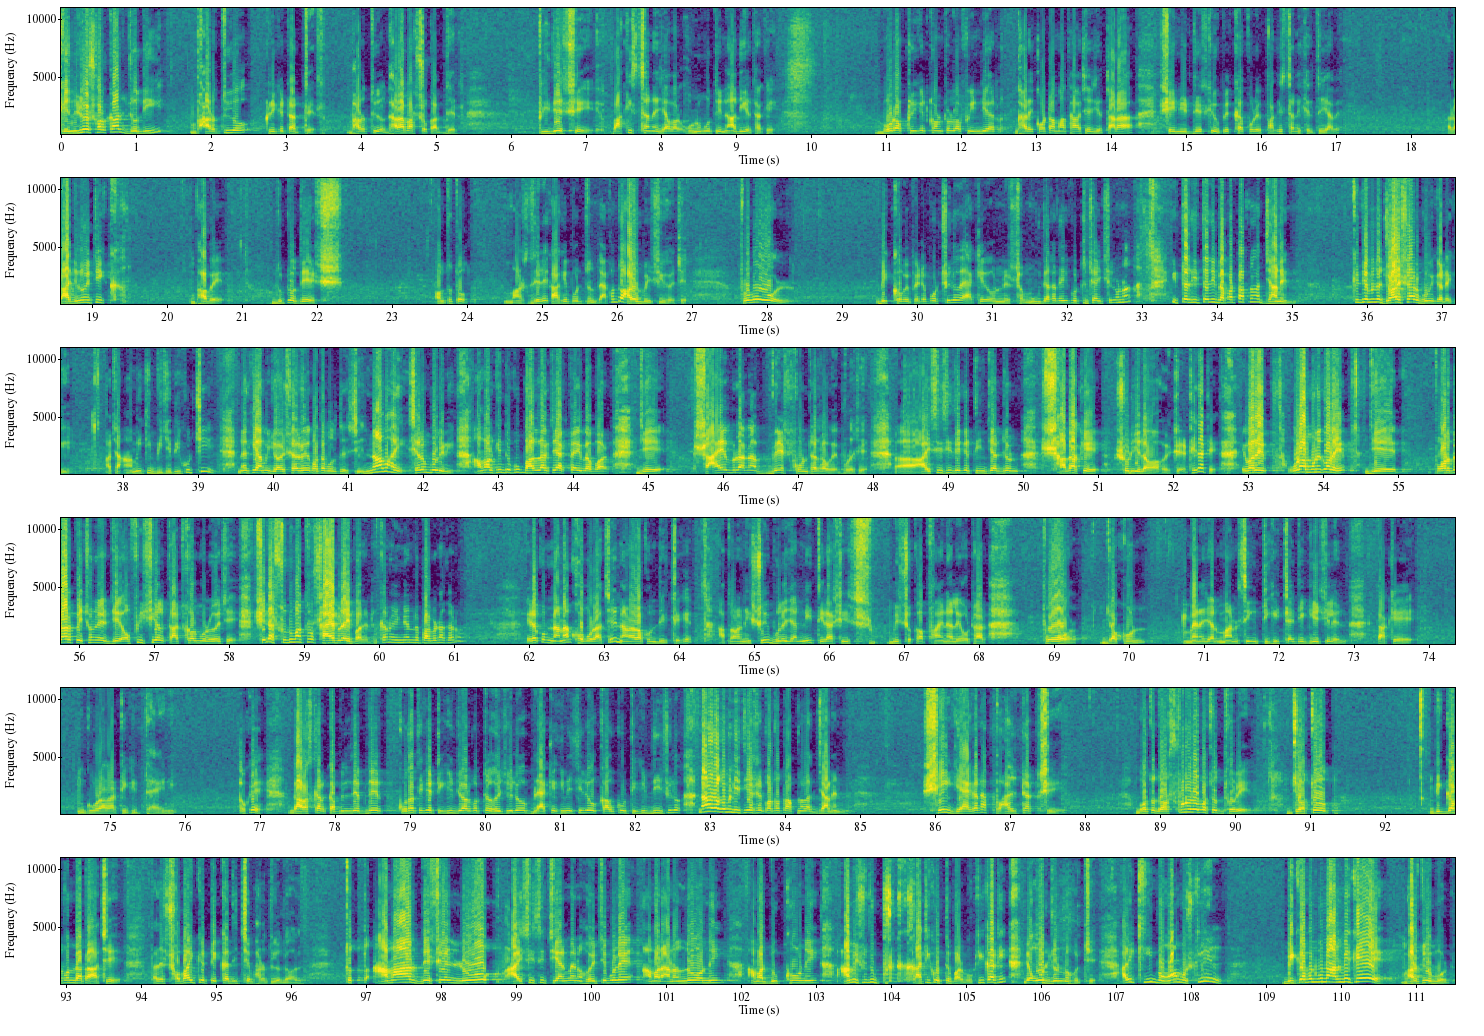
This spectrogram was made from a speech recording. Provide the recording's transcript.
কেন্দ্রীয় সরকার যদি ভারতীয় ক্রিকেটারদের, ভারতীয় ধারাভাষ্যকারদের বিদেশে পাকিস্তানে যাওয়ার অনুমতি না দিয়ে থাকে, board of cricket control of ইন্ডিয়ার ঘাড়ে কটা মাথা আছে যে তারা সেই নির্দেশকে উপেক্ষা করে পাকিস্তানে খেলতে যাবে? রাজনৈতিকভাবে দুটো দেশ অন্তত মাস দেড়েক আগে পর্যন্ত, এখন তো আরও বেশি হয়েছে। প্রবল বিক্ষোভে ফেটে পড়ছিল, একে অন্যের সব মুখ দেখাদেখি করতে চাইছিল না, ইত্যাদি ইত্যাদি ব্যাপারটা আপনারা জানেন। কিন্তু মধ্যে জয় শাহর ভূমিকাটা কি? আচ্ছা আমি কি বিজেপি করছি? নাকি আমি জয় শাহের হয়ে কথা বলতে এসেছি? না ভাই সেরকম বলিনি। আমার কিন্তু খুব ভালো লাগছে একটাই ব্যাপার যে সাহেবরা না বেশ কোণঠাসা হয়ে পড়েছে। আইসিসি থেকে তিন চারজন সাদাকে সরিয়ে দেওয়া হয়েছে, ঠিক আছে? এবারে ওরা মনে করে যে পর্দার পেছনের যে অফিসিয়াল কাজকর্ম রয়েছে, সেটা শুধুমাত্র সাহেবরাই পারেন কেন, ইন্ডিয়ানরা পারবে না কেন? এরকম নানা খবর আছে নানা রকম দিক থেকে। আপনারা নিশ্চয়ই ভুলে যাননি, তিরাশি বিশ্বকাপ ফাইনালে ওঠার পর যখন ম্যানেজার মানসিং টিকিট চাইতে গিয়েছিলেন, তাকে গোড়ারা টিকিট দেয়নি। ওকে গাভাস্কার কপিল দেবদের কোথা থেকে টিকিট জোগাড় করতে হয়েছিল ব্ল্যাকে কিনেছিল, কাউকেও টিকিট দিয়েছিল, নানা রকমের ইতিহাসের কথা তো আপনারা জানেন। সেই জায়গাটা পাল্টাচ্ছে। গত দশ পনেরো বছর ধরে যত বিজ্ঞাপনদাতা আছে, তাদের সবাইকে টেক্কা দিচ্ছে ভারতীয় দল। তো আমার দেশের লোক আইসিসি চেয়ারম্যান হয়েছে বলে আমার আনন্দও নেই, আমার দুঃখও নেই। আমি শুধু কাঠি করতে পারব? কি কাঠি? যে ওর জন্য হচ্ছে। আরে কি মহা মুশকিল। বিজ্ঞাপনগুলো আনবে কে? ভারতীয় বোর্ড।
